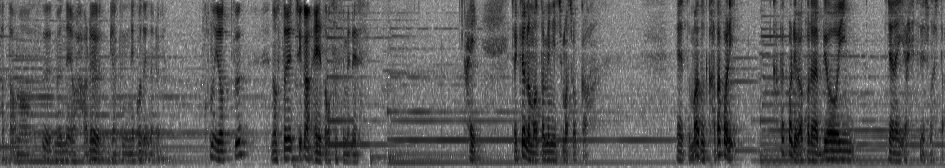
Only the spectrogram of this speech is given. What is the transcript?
肩を回す。胸を張る。逆に猫背になる。この4つのストレッチが、えー、とおすすめです。はい。じゃあ今日のまとめにしましょうか。えっ、とまず肩こり。肩こりはこれは病院じゃない。や失礼しました。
